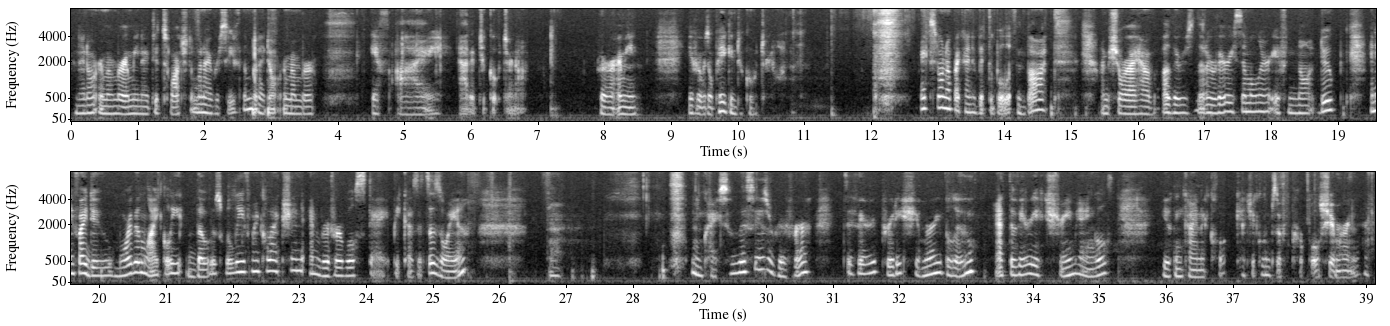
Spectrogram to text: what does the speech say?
And I don't remember, I mean, I did swatch them when I received them, but I don't remember if I added two coats or not. Or, I mean, if it was opaque in two coats or not. Next one up, I kind of bit the bullet and bought. I'm sure I have others that are very similar, if not duped. And if I do, more than likely, those will leave my collection and River will stay because it's a Zoya. Mm. Okay, so this is River. It's a very pretty shimmery blue at the very extreme angles you can kind of catch a glimpse of purple shimmer in there.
